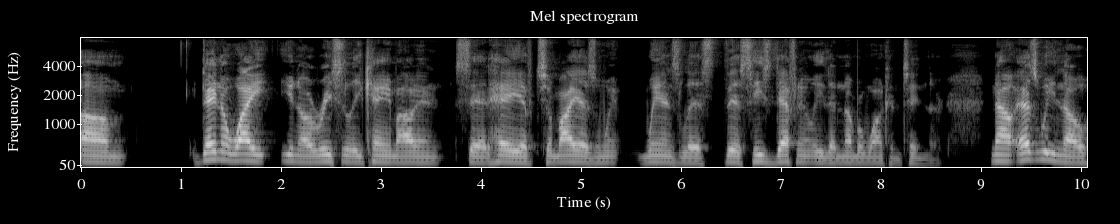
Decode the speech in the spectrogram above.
um, Dana White, you know, recently came out and said, "Hey, if win- wins list this, he's definitely the number one contender." Now, as we know,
